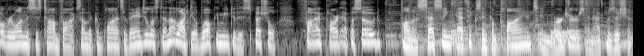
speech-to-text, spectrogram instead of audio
Hello, everyone. This is Tom Fox. I'm the compliance evangelist, and I'd like to welcome you to this special five part episode on assessing ethics and compliance in mergers and acquisition.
